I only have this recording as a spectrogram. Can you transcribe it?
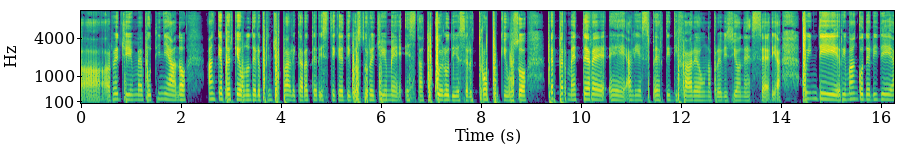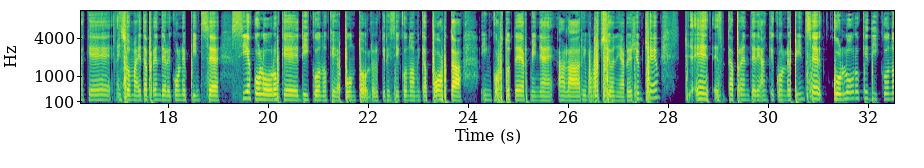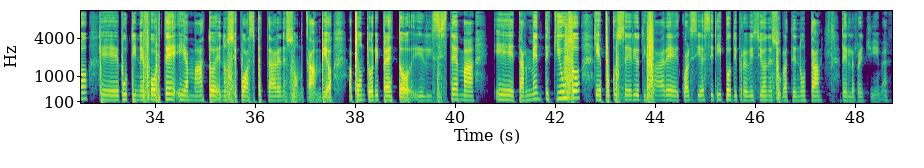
regime putiniano anche perché una delle principali caratteristiche di questo regime è stato quello di essere troppo chiuso per permettere eh, agli esperti di fare una previsione seria. Quindi rimango dell'idea che insomma è da prendere con le pinze sia coloro che dicono che appunto la crisi economica porta in corto termine alla rivoluzione al regime change è da prendere anche con le pinze coloro che dicono che Putin è forte e amato e non si può aspettare nessun cambio. Appunto, ripeto, il sistema è talmente chiuso che è poco serio di fare qualsiasi tipo di previsione sulla tenuta del regime.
